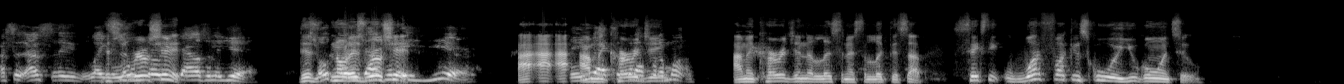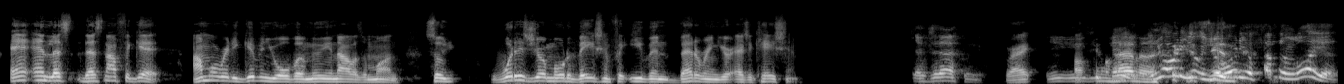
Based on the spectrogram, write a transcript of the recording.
i said i say like This is low real shit. 30000 a year This Low no, this real 30,000 shit. A year. I, I, I I'm you asked for that for the encouraging. I'm encouraging the listeners to look this up. 60 what fucking school are you going to? And, and let's let's not forget, I'm already giving you over a million dollars a month. So what is your motivation for even bettering your education? Exactly. Right? You, you, you She don't paid. have And none. you already, you're, you're already a fucking lawyer.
